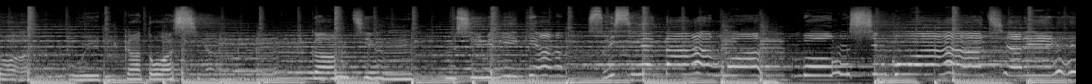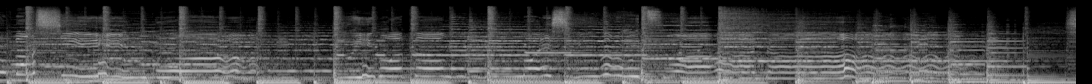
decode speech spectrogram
鸾》。大声，感情不是物件，随时会当换。忘心肝，请你忘心肝，对我讲袂想怎担，是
